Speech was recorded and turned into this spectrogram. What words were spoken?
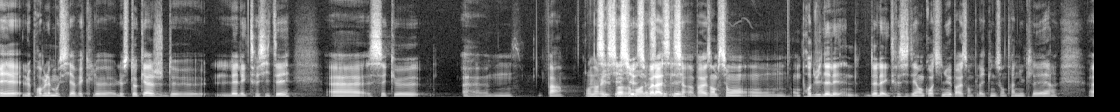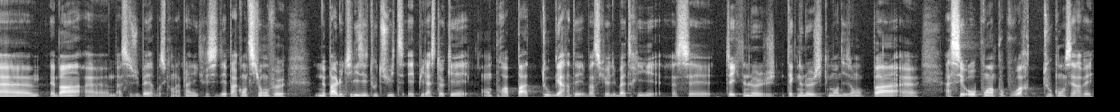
Et le problème aussi avec le, le stockage de l'électricité, c'est que, euh, enfin, On n'arrive si- pas si- vraiment si- à la voilà, par exemple, si on, on- on produit de l'é- de l'électricité en continu, par exemple avec une centrale nucléaire, euh, eh ben, euh, bah, c'est super parce qu'on a plein d'électricité. Par contre, si on veut ne pas l'utiliser tout de suite et puis la stocker, on ne pourra pas tout garder parce que les batteries, c'est technologi- technologiquement, disons, pas euh, assez au point pour pouvoir tout conserver.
